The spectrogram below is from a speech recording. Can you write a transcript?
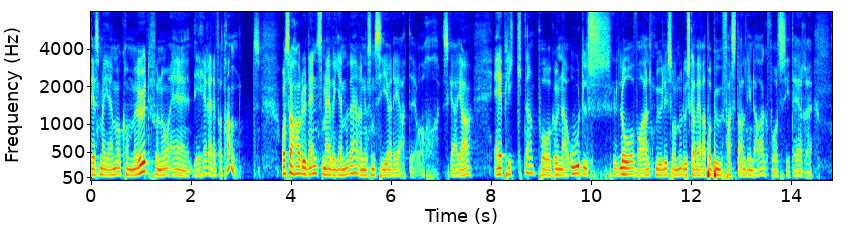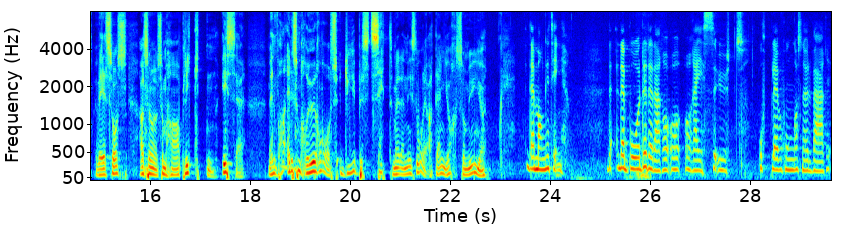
det som er hjemme og komme ut, for nå er det her er det for trangt. Og så har du den som er ved hjemmeværende, som sier det at åh, skal jeg, ja, er plikta pga. odelslov og alt mulig sånn, og du skal være på bufast all din dag, for å sitere Vesaas, altså som har plikten i seg. Men hva er det som rører oss dypest sett med denne historien? At den gjør så mye? Det er mange ting. Det, det er både det der å, å, å reise ut, oppleve hungersnød, være,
